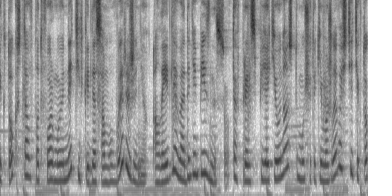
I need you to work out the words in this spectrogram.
TikTok став платформою не тільки для самовираження, але й для ведення бізнесу. Та в принципі, як і у нас, тому що такі можливості TikTok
